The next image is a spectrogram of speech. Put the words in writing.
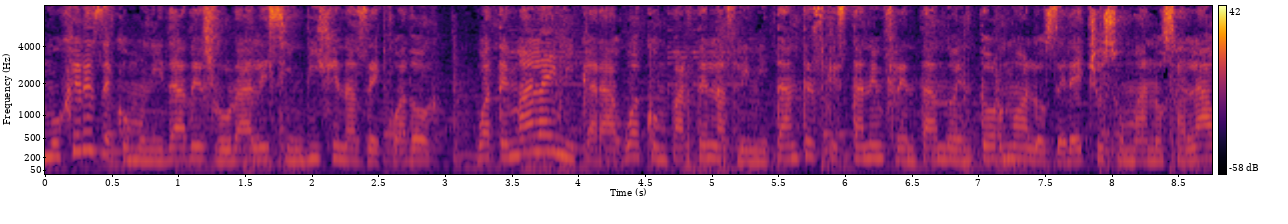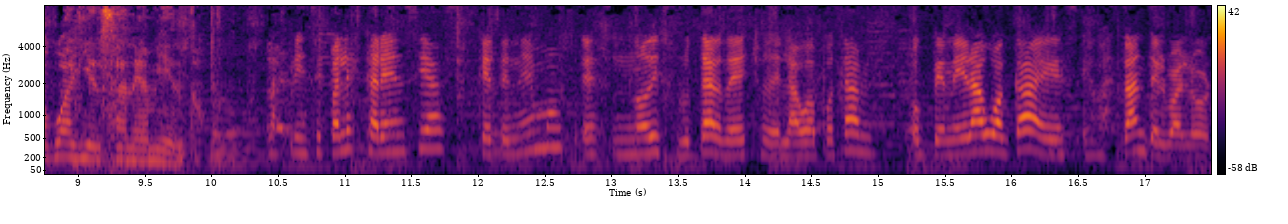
mujeres de comunidades rurales indígenas de Ecuador, Guatemala y Nicaragua comparten las limitantes que están enfrentando en torno a los derechos humanos al agua y el saneamiento. Las principales carencias que tenemos es no disfrutar de hecho del agua potable. Obtener agua acá es, es bastante el valor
